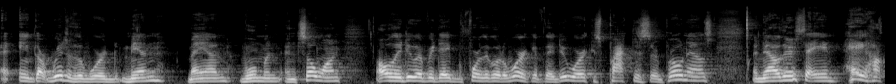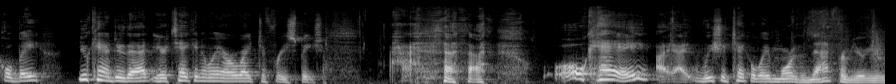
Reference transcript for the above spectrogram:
and got rid of the word men man, woman, and so on. All they do every day before they go to work, if they do work, is practice their pronouns. And now they're saying, hey, Huckabee, you can't do that. You're taking away our right to free speech. okay, I, I, we should take away more than that from you, you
